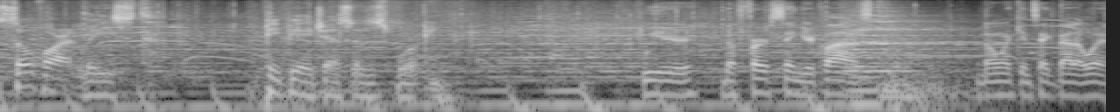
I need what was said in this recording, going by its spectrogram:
So far, at least, PPHS is working. We're the first in your class. No one can take that away.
